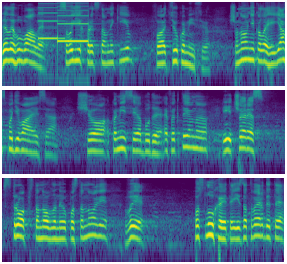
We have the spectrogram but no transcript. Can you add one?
делегували своїх представників в цю комісію. Шановні колеги, я сподіваюся, що комісія буде ефективною і через строк, встановлений у постанові, ви послухаєте і затвердите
